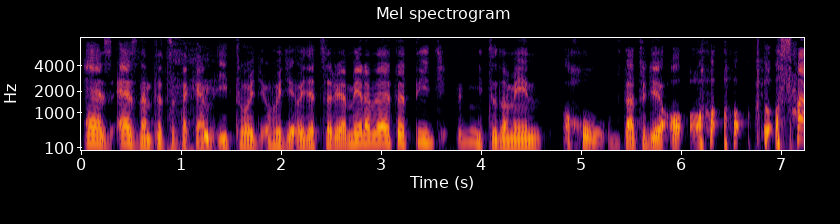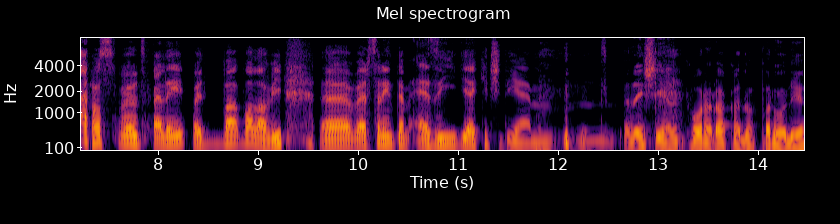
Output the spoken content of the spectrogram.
ez, ez nem tetszett nekem itt, hogy, hogy, hogy egyszerűen miért nem lehetett így, mit tudom én, a hó, tehát hogy a, a, a, szárazföld felé, vagy valami, mert szerintem ez így egy kicsit ilyen... De is ilyen horror akadva paródia.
